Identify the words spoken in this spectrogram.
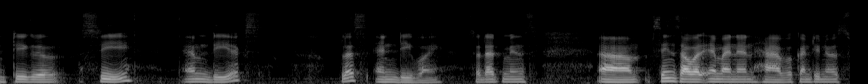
integral c m dx plus n dy. So, that means, um, since our m and n have a continuous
